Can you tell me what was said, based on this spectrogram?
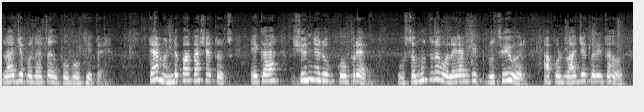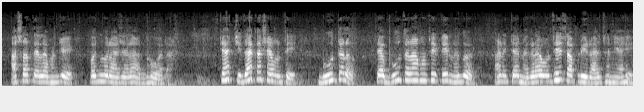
राज्यपदाचा उपभोग घेत आहे. त्या मंडपाकाशातच एका शून्यरूप कोपऱ्यात समुद्र वलयांकित पृथ्वीवर आपण राज्य करीत आहोत असा त्याला म्हणजे पद्मराजाला अनुभव आला. त्या चिदाकाशामध्ये भूतल त्या भूतलामध्ये ते नगर आणि त्या नगरामध्येच आपली राजधानी आहे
